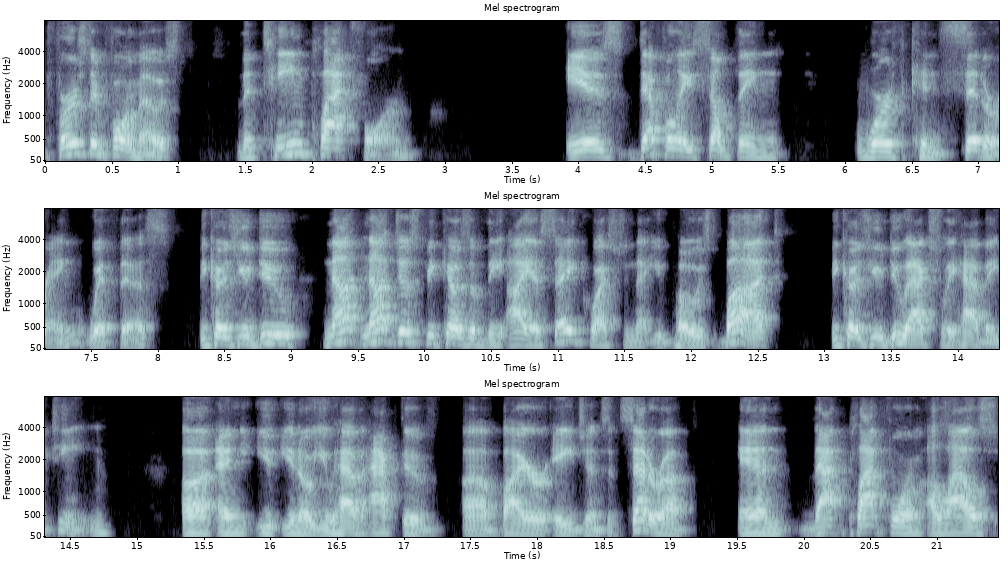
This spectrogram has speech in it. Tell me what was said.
first and foremost, the team platform is definitely something worth considering with this because you do not not just because of the ISA question that you posed, but because you do actually have a team uh, and you you know you have active uh, buyer agents, etc. And that platform allows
